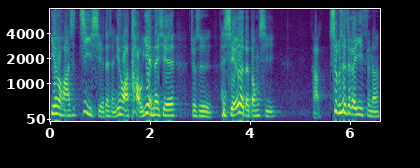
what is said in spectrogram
耶和华是忌邪的神，耶和华讨厌那些就是很邪恶的东西。好，是不是这个意思呢？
